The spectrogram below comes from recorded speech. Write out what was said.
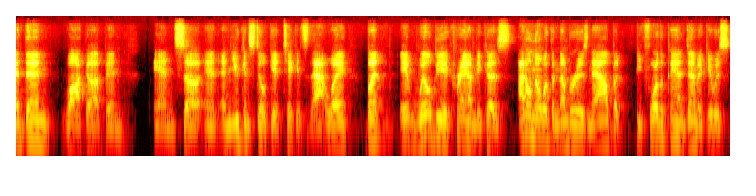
and then walk up and and so and and you can still get tickets that way but it will be a cram because I don't know what the number is now, but before the pandemic, it was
